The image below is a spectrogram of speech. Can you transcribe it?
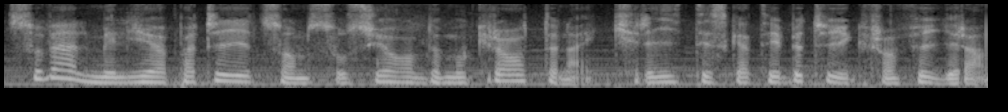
Såväl Miljöpartiet som Socialdemokraterna är kritiska till betyg från fyran.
